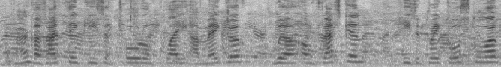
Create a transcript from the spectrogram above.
Okay. because I think he's a total play maker. With Ovechkin, he's a great goal scorer,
